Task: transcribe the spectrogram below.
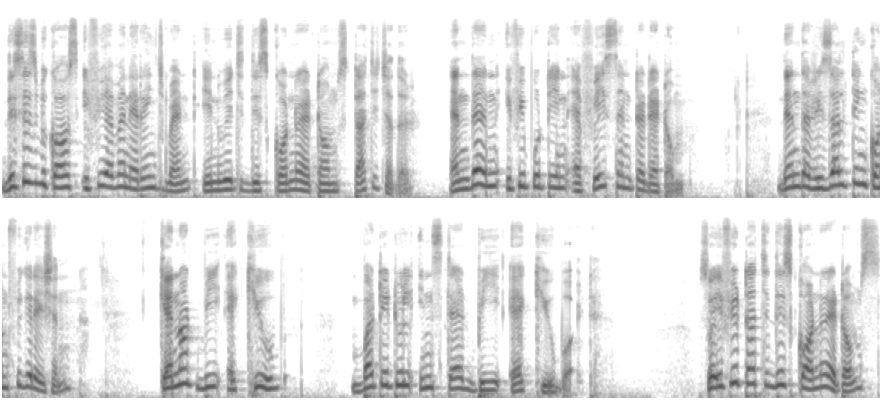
This is because if you have an arrangement in which these corner atoms touch each other, and then if you put in a face-centered atom then the resulting configuration cannot be a cube but it will instead be a cuboid. So if you touch these corner atoms,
